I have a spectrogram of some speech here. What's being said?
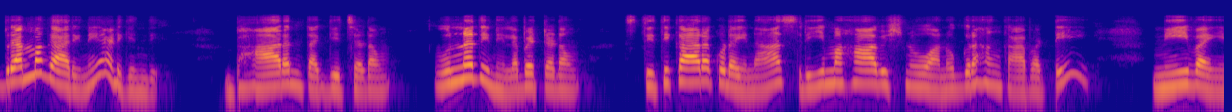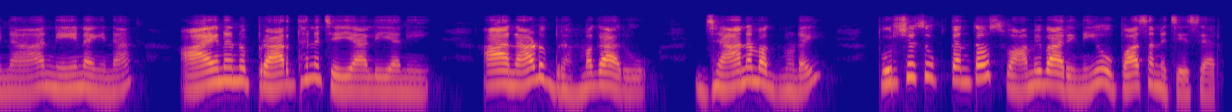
బ్రహ్మగారిని అడిగింది. భారం తగ్గించడం ఉన్నది నిలబెట్టడం స్థితికారకుడైన శ్రీ మహావిష్ణువు అనుగ్రహం కాబట్టి నీవైనా నేనైనా ఆయనను ప్రార్థన చేయాలి అని ఆనాడు బ్రహ్మగారు ధ్యానమగ్నుడై పురుష సూక్తంతో స్వామివారిని ఉపాసన చేశారు.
